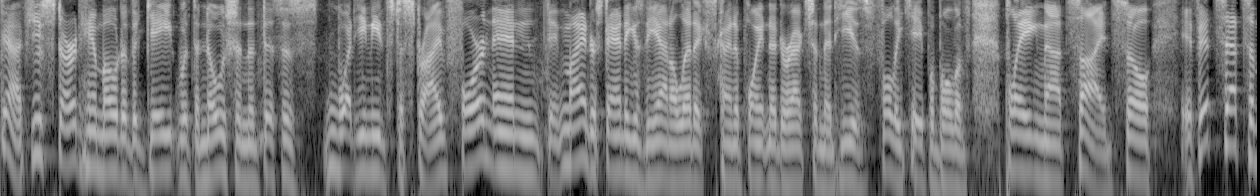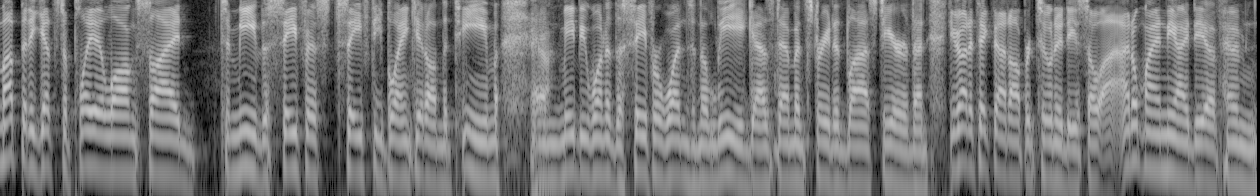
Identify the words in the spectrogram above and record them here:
Yeah, if you start him out of the gate with the notion that this is what he needs to strive for, and my understanding is the analytics kind of point in a direction that he is fully capable of playing that side. So if it sets him up that he gets to play alongside to me the safest safety blanket on the team yeah. and maybe one of the safer ones in the league as demonstrated last year, then you got to take that opportunity. So I don't mind the idea of him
